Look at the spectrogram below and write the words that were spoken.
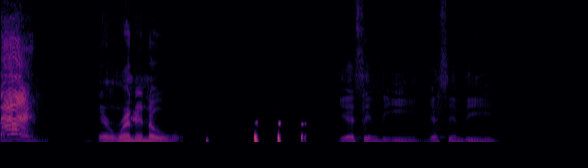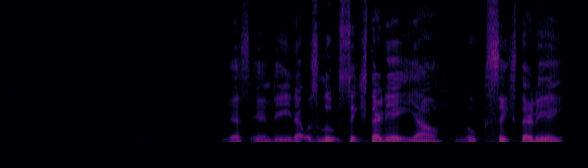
now and running over. yes indeed. Yes indeed. Yes, indeed. That was Luke six thirty eight, y'all. Luke six thirty eight.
